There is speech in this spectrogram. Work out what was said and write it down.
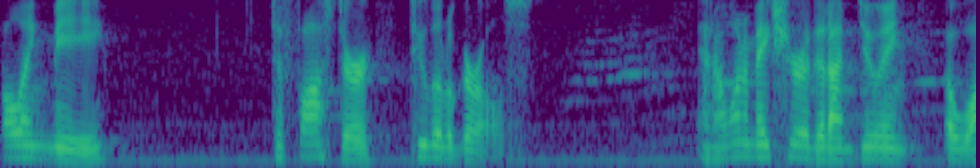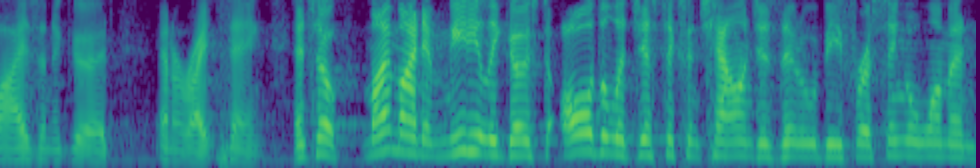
calling me to foster two little girls. And I want to make sure that I'm doing a wise and a good and a right thing. And so my mind immediately goes to all the logistics and challenges that it would be for a single woman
